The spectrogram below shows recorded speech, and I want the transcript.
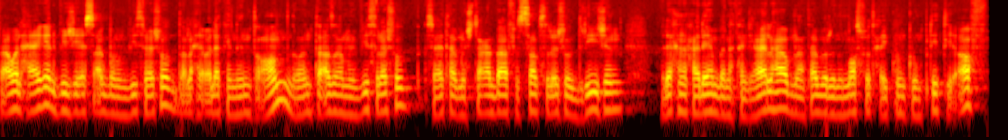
فأول حاجة GS أكبر من V threshold ده اللي هيقول لك إن انت on لو انت أصغر من V threshold ساعتها بنشتغل بقى في ال sub threshold region اللي إحنا حاليا بنتجاهلها وبنعتبر إن ال MOSFET هيكون completely off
